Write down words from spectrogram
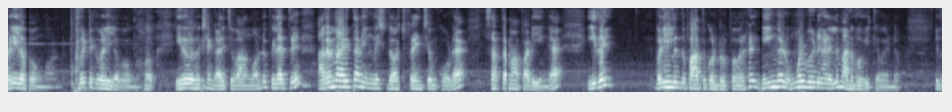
வெளியில் போங்க. வீட்டுக்கு வெளியில போங்க. இருபது நிமிஷம் கழிச்சு வாங்கோண்டு பிளத்து அதே மாதிரி தான் இங்கிலீஷ் டாச் ஃப்ரெஞ்சும் கூட சத்தமா படியுங்க. இதை வெளியிலிருந்து பார்த்து கொண்டிருப்பவர்கள் நீங்கள் உங்கள் வீடுகளிலும் அனுபவிக்க வேண்டும். இது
